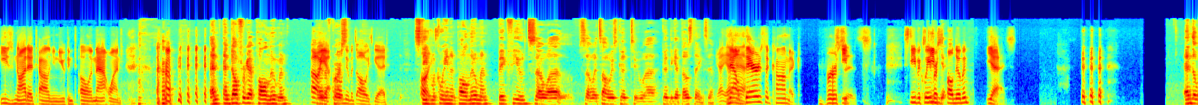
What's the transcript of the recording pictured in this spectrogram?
He's not Italian. You can tell in that one. And and don't forget Paul Newman. oh And yeah, of course- Paul Newman's always good. Steve Oh, McQueen and Paul Newman, big feud. So uh, so it's always good to uh, good to get those things in. Yeah, yeah. now yeah. there's a comic versus Steve McQueen Steve- versus Paul Newman. yes. And the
